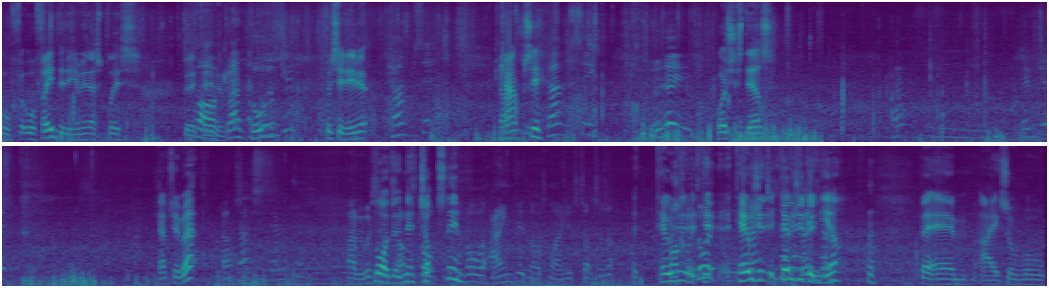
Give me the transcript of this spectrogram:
we'll, f- we'll find the name of this place. by the no, time of- Grant told us. What's the name of it? Campsie. Campsie. Campsie. What's your stairs? Campsie. Cemetery. Campsie what? Aye, but what's No, the the- the called? church name. No, Angus, no, it's not Angus Church, is it? It tells you. we It, don't- it tells you. It tells you down Right. here. But um, aye, so we'll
